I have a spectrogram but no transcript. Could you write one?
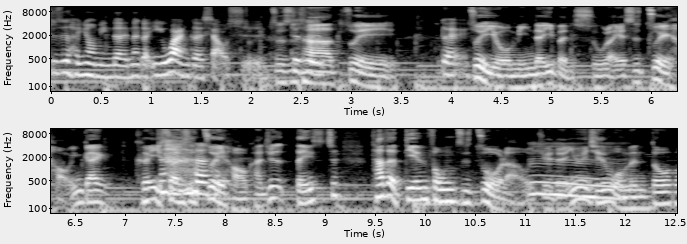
就是很有名的那个一万个小时，这是他最、就是、对最有名的一本书了，也是最好，应该可以算是最好看，就是等于是这他的巅峰之作了。我觉得，嗯、因为其实我们都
